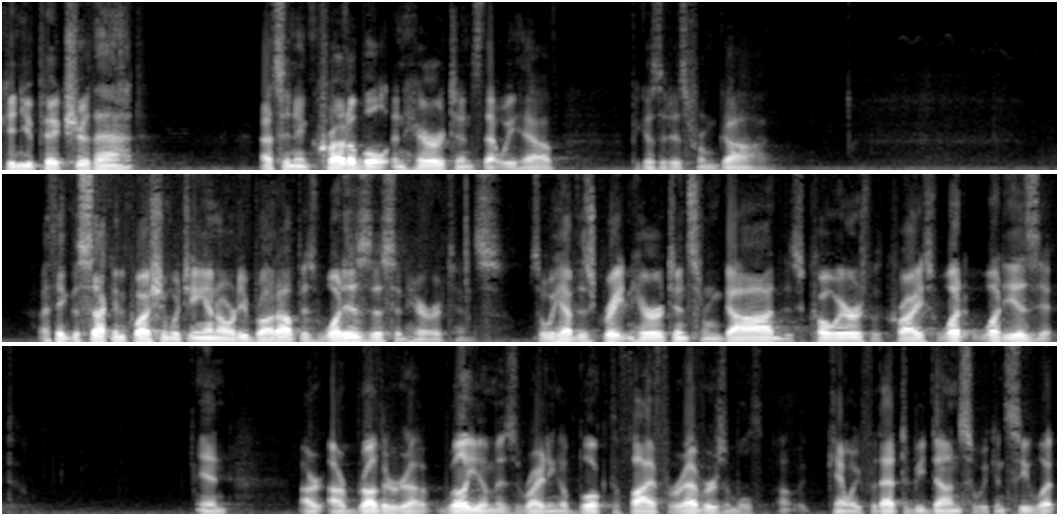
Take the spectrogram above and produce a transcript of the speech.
Can you picture that? That's an incredible inheritance that we have because it is from God. I think the second question, which Anne already brought up, is what is this inheritance? So we have this great inheritance from God, this co heirs with Christ. What, what is it? And our, our brother uh, William is writing a book, The Five Forevers, and we'll uh, can't wait for that to be done so we can see what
